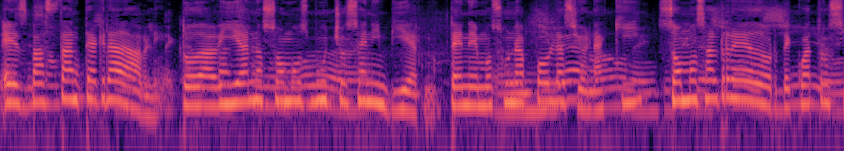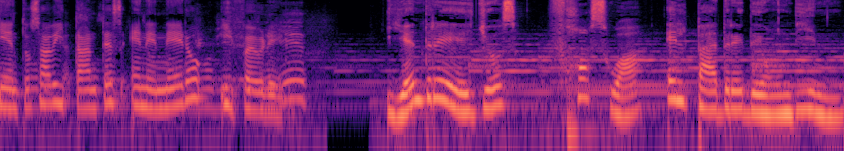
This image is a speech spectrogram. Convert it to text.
Es bastante agradable. Todavía no somos muchos en invierno. Tenemos una población aquí. Somos alrededor de 400 habitantes en enero y febrero y entre ellos François, el padre de Ondine,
